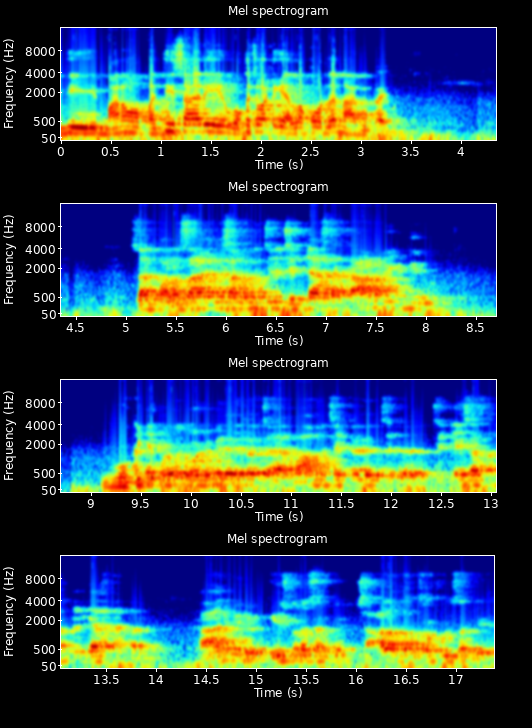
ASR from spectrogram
ఇది మనం ప్రతిసారి ఒక చోటకి వెళ్ళకూడదని నా అభిప్రాయం. సార్ ఫలసాయానికి సంబంధించిన చెట్లు వేస్తా కారణం ఏంటి మీరు? ఒకటి ఇప్పుడు రోడ్డు మీద ఏదో మామూలు చెట్లు చెట్లు వేసేస్తాను కానీ మీరు తీసుకున్న సబ్జెక్ట్ చాలా వండర్ఫుల్ సబ్జెక్ట్.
